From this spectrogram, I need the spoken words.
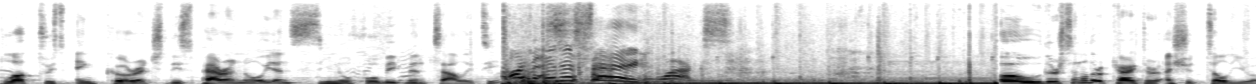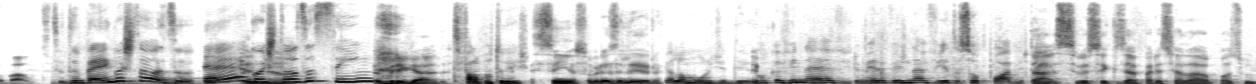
plot twist encourage this paranoid and xenophobic mentality? I'm NSA! Relax. Oh, there's another character I should tell you about. Tudo bem, gostoso? É, É, gostoso sim. Obrigado. Você fala português? Sim, eu sou brasileiro. Pelo amor de Deus. Nunca vi neve. Primeira vez na vida, sou pobre. Tá, se você quiser aparecer lá, eu posso,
